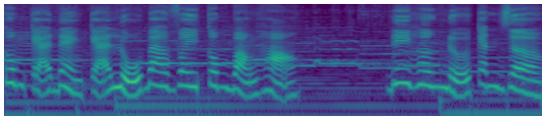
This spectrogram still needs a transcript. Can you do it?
không cả đàn cả lũ bao vây công bọn họ Đi hơn nửa canh giờ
